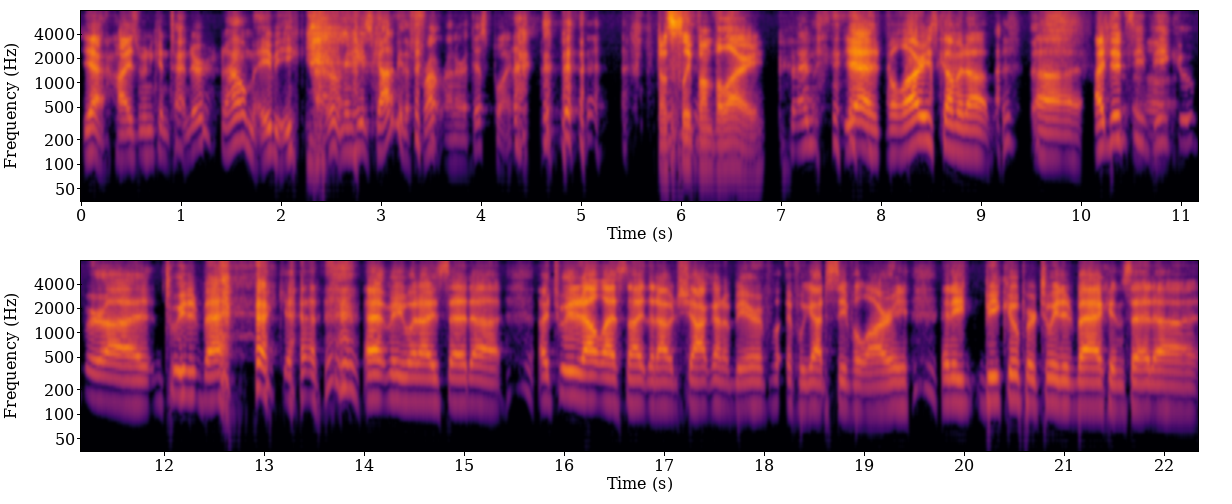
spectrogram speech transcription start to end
yeah, Heisman contender now, maybe. I I mean, he's got to be the front runner at this point. Don't sleep on Villari. Ben, yeah, Villari's coming up. Uh, I did see Oh. B. Cooper uh, tweeted back at, at me when I said uh, I tweeted out last night that I would shotgun a beer if, if we got to see Valari, and he B. Cooper tweeted back and said, uh,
